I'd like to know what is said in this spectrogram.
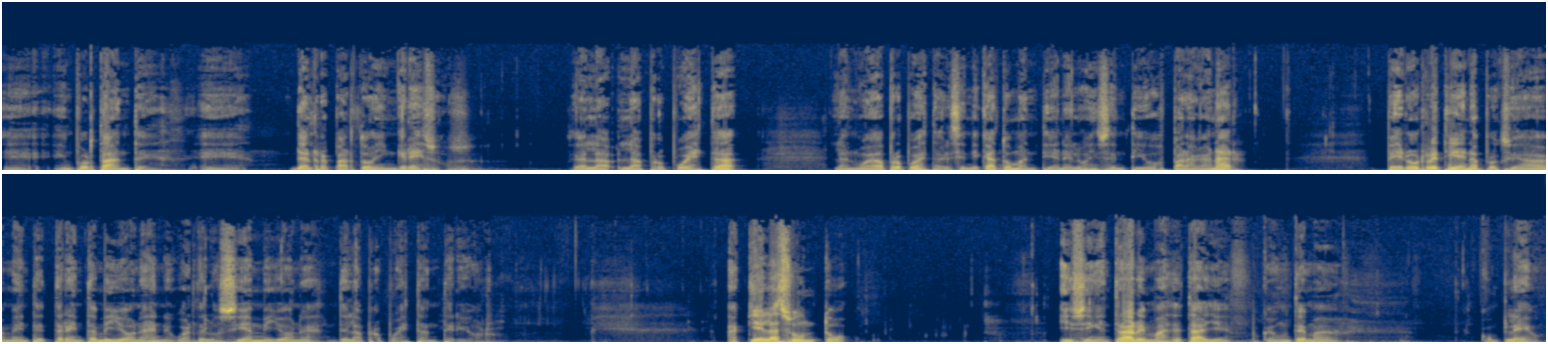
eh, importante, eh, del reparto de ingresos. O sea, la, la propuesta la nueva propuesta del sindicato mantiene los incentivos para ganar, pero retiene aproximadamente 30 millones en lugar de los 100 millones de la propuesta anterior. Aquí el asunto, y sin entrar en más detalle, porque es un tema complejo,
